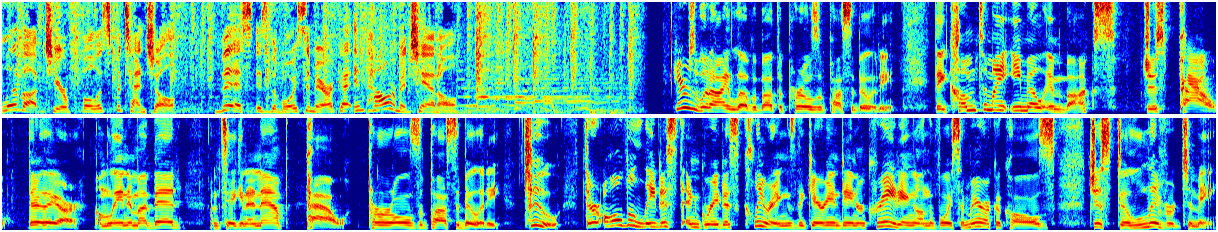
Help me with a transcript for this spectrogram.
Live up to your fullest potential. This is the Voice America Empowerment Channel. Here's what I love about the pearls of possibility. They come to my email inbox, just pow. There they are. I'm laying in my bed, I'm taking a nap, pow. Pearls of possibility. Two, they're all the latest and greatest clearings that Gary and Dain are creating on the Voice America calls, just delivered to me.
